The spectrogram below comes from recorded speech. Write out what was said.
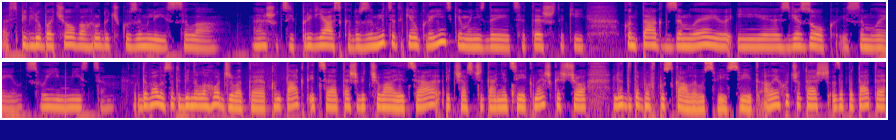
з під Любачова грудочку землі з села. Знаєш, оці прив'язка до землі це таке українське, мені здається, теж такий контакт з землею і зв'язок із землею, своїм місцем. Вдавалося тобі налагоджувати контакт, і це теж відчувається під час читання цієї книжки, що люди тебе впускали у свій світ. Але я хочу теж запитати,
